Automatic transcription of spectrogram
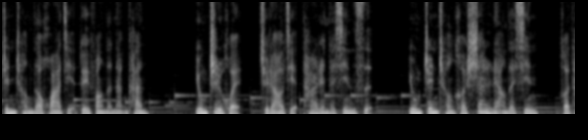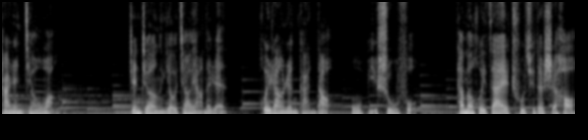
真诚地化解对方的难堪，用智慧去了解他人的心思，用真诚和善良的心和他人交往。真正有教养的人，会让人感到无比舒服。他们会在出去的时候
